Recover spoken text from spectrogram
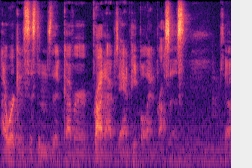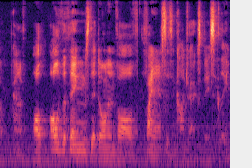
I work in systems that cover product and people and process. So kind of all, all of the things that don't involve finances and contracts, basically.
